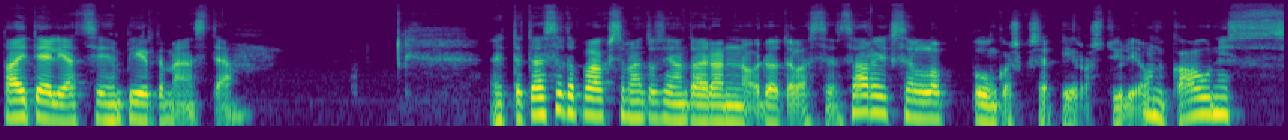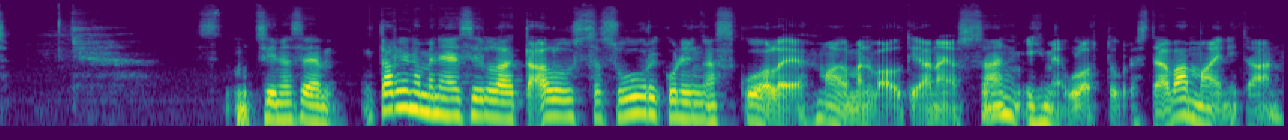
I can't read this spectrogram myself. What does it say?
taiteilijat siihen piirtämään sitä. Että tässä tapauksessa mä tosiaan taidan odotella sen sarjiksen loppuun, koska se piirrostyyli on kaunis. Mutta siinä se tarina menee sillä, että alussa suuri kuningas kuolee maailmanvaltiana jossain ihmeulottuvuudesta ja vaan mainitaan.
